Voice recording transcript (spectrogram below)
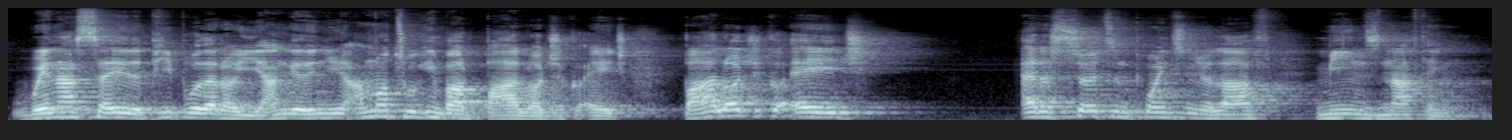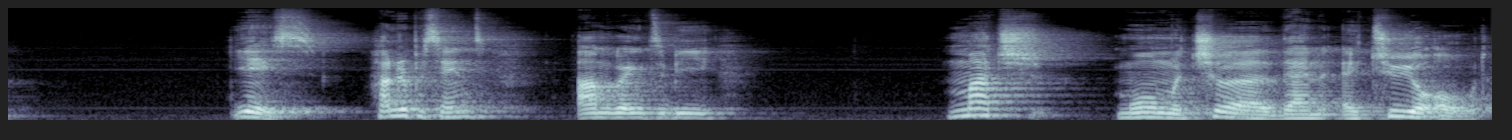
when I say the people that are younger than you, I'm not talking about biological age. Biological age at a certain point in your life means nothing. Yes, 100%. I'm going to be much more mature than a two year old.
